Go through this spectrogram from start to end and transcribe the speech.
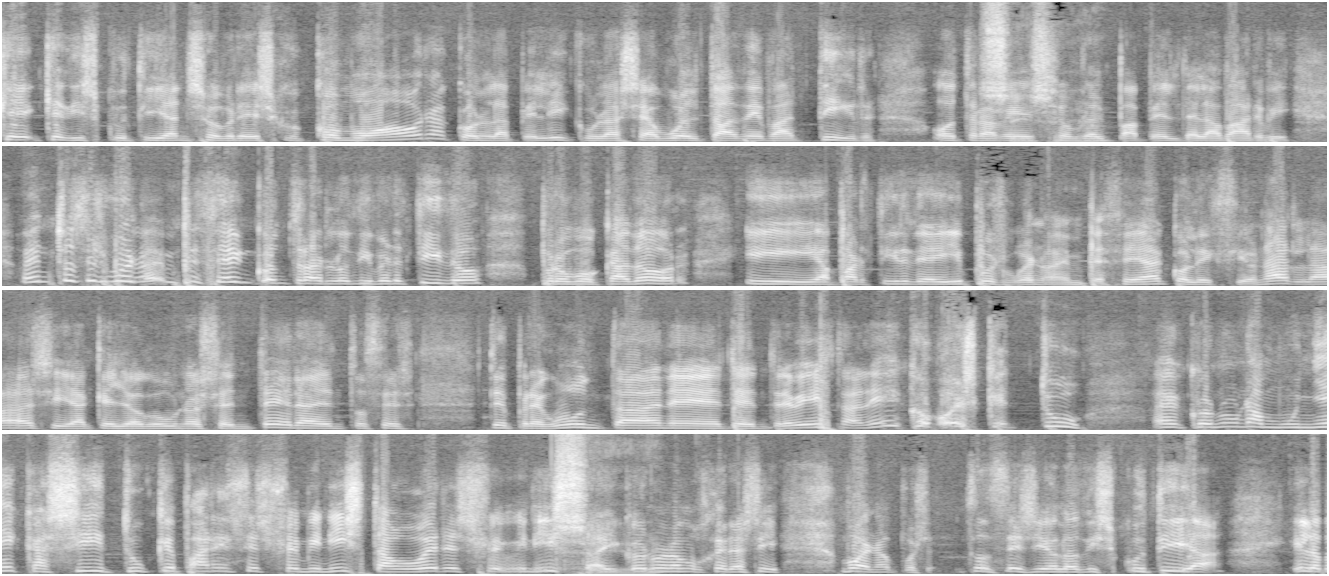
que, que discutían sobre eso, como ahora con la película se ha vuelto a debatir otra vez sobre el papel de la Barbie. Entonces, bueno, empecé a encontrarlo divertido, provocador, y a partir de ahí, pues bueno, empecé a coleccionarlas y aquello que uno se entera, entonces te preguntan, eh, te entrevistan, ¿y cómo es que tú, eh, con una muñeca así, tú que pareces feminista o eres feminista y con una mujer así? Bueno, pues entonces yo lo discutía y lo...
